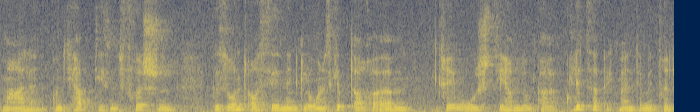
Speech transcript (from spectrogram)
malen. Und ich habe diesen frischen, gesund aussehenden Glow. Es gibt auch ähm, Creme Rouge, die haben so ein paar Glitzerpigmente mit drin.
